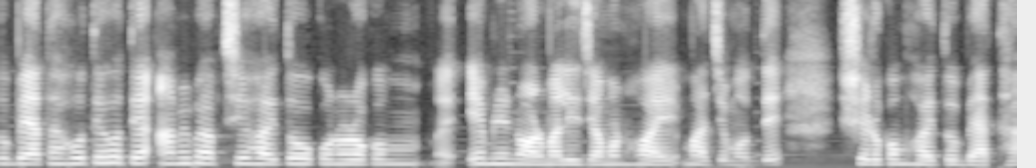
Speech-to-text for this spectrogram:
তো ব্যথা হতে হতে আমি ভাবছি হয়তো কোনো রকম, এমনি নর্মালি যেমন হয় মাঝে মধ্যে, সেরকম হয়তো ব্যথা।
